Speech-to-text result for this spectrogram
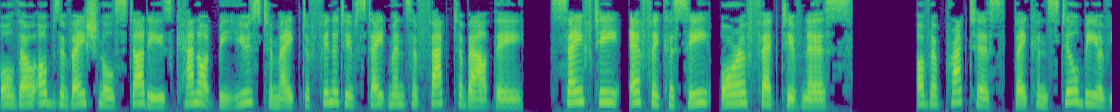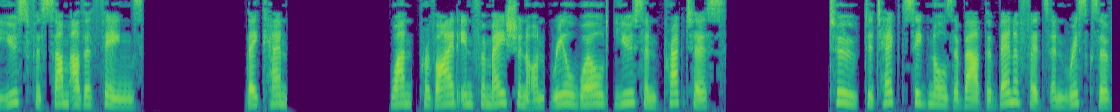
Although observational studies cannot be used to make definitive statements of fact about the safety, efficacy, or effectiveness of a practice, they can still be of use for some other things, they can 1 provide information on real-world use and practice 2 detect signals about the benefits and risks of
